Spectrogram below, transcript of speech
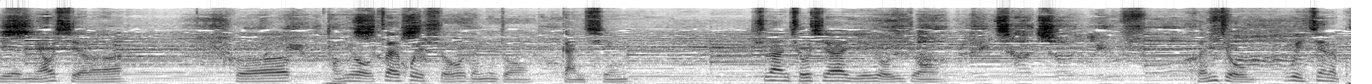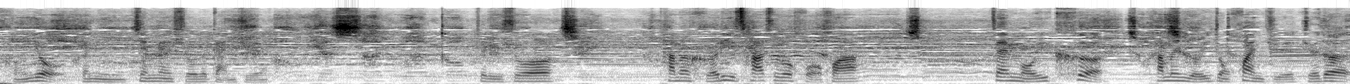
也描写了和朋友再会时候的那种感情。试探求其爱也有一种很久未见的朋友和你见面时候的感觉。这里说，他们合力擦出了火花，在某一刻，他们有一种幻觉，觉得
